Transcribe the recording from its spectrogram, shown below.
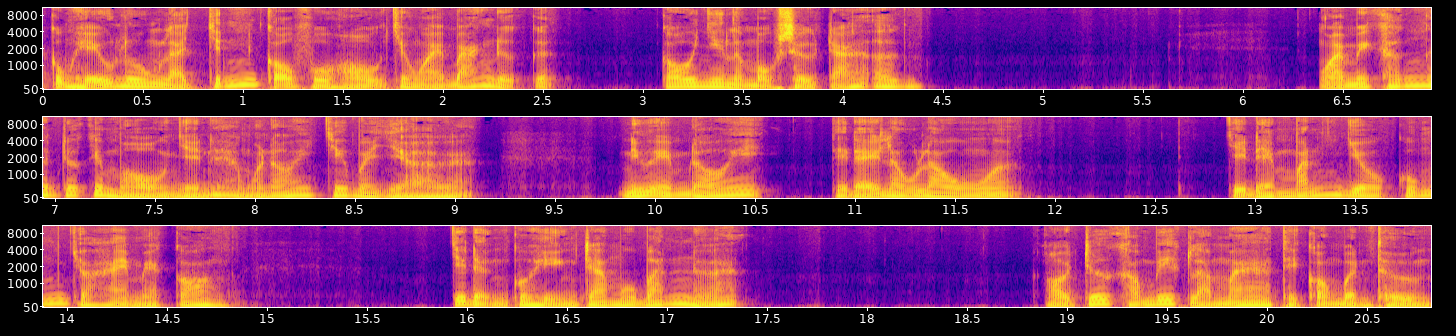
cũng hiểu luôn là chính cổ phù hộ cho ngoại bán được Coi như là một sự trả ơn. Ngoại mới khấn trước cái mộ vậy nè Mà nói, chứ bây giờ Nếu em đói Thì để lâu lâu Chị đem bánh vô cúng cho hai mẹ con, Chứ đừng có hiện ra mua bánh nữa. Hồi trước không biết là ma thì còn bình thường,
